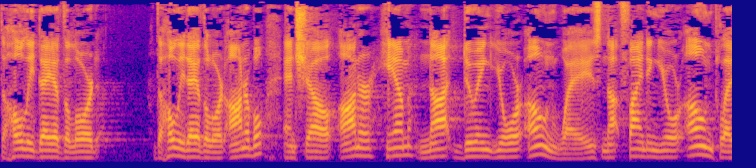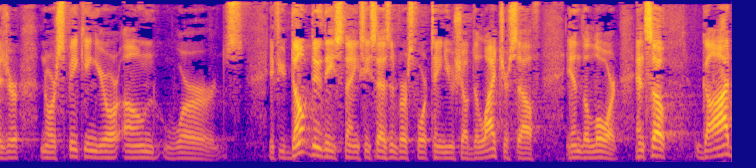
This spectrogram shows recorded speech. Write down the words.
the holy day of the Lord, the holy day of the Lord honorable, and shall honor him, not doing your own ways, not finding your own pleasure, nor speaking your own words. If you don't do these things, he says in verse 14, you shall delight yourself in the Lord. And so, God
